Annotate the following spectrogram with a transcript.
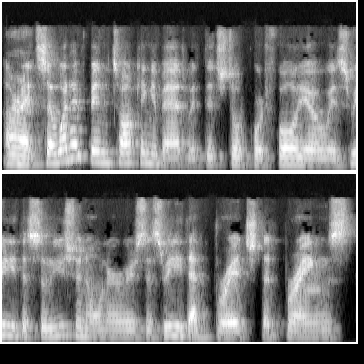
All right. So what I've been talking about with digital portfolio is really the solution owners, is really that bridge that brings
